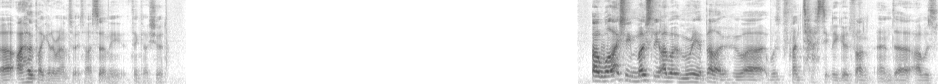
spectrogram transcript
uh, I hope I get around to it. I certainly think I should. Oh well, actually, mostly I worked with Maria Bello, who uh, was fantastically good fun, and uh, I was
